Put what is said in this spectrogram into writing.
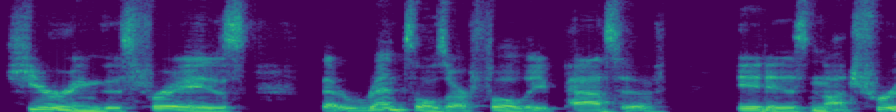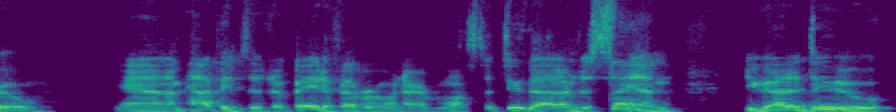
hearing this phrase that rentals are fully passive. It is not true. And I'm happy to debate if everyone ever wants to do that. I'm just saying you got to do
